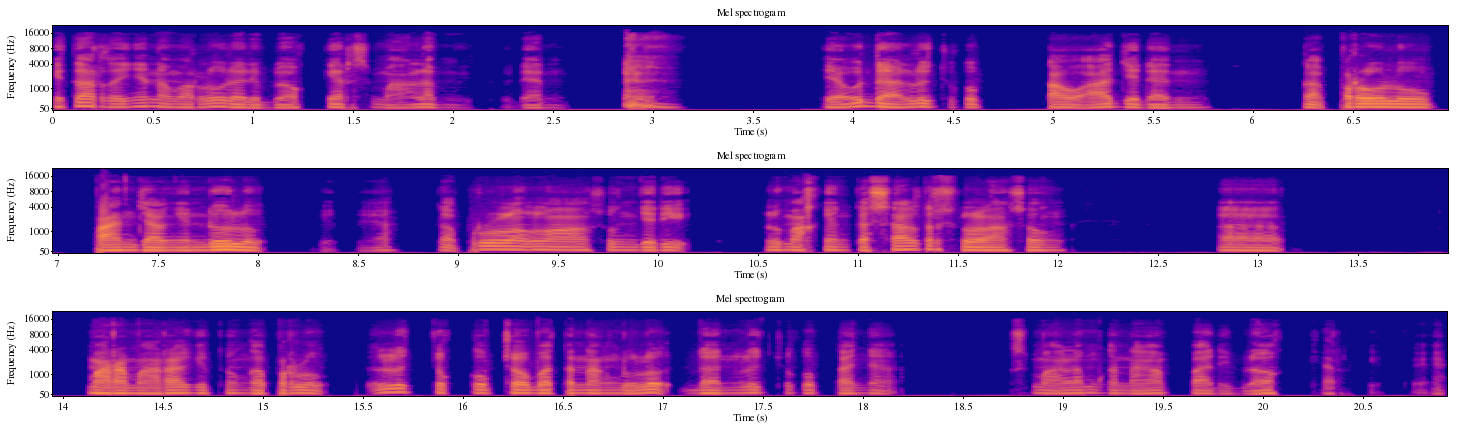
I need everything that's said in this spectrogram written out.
Itu artinya nomor lu udah diblokir semalam gitu dan ya udah lu cukup tahu aja dan nggak perlu lu panjangin dulu gitu ya. Nggak perlu lu langsung jadi lu makin kesal terus lu langsung marah marah-marah gitu. Nggak perlu. Lu cukup coba tenang dulu dan lu cukup tanya semalam kenapa diblokir gitu ya.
